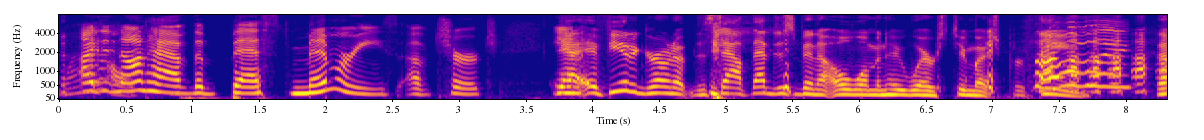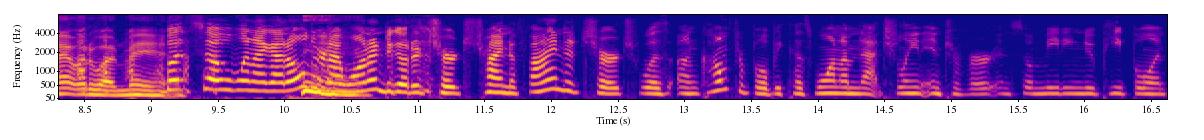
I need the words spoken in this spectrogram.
I did not have the best memories of church. Yeah, if you'd have grown up the South, that'd just been an old woman who wears too much perfume. That would have been me. But so when I got older and I wanted to go to church, trying to find a church was uncomfortable because one, I'm naturally an introvert, and so meeting new people and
